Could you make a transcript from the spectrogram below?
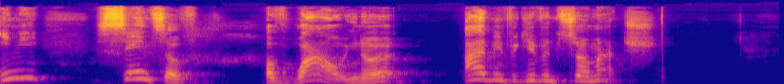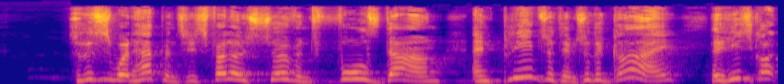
any sense of, of wow, you know, I've been forgiven so much. So this is what happens. His fellow servant falls down and pleads with him. So the guy that he's got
